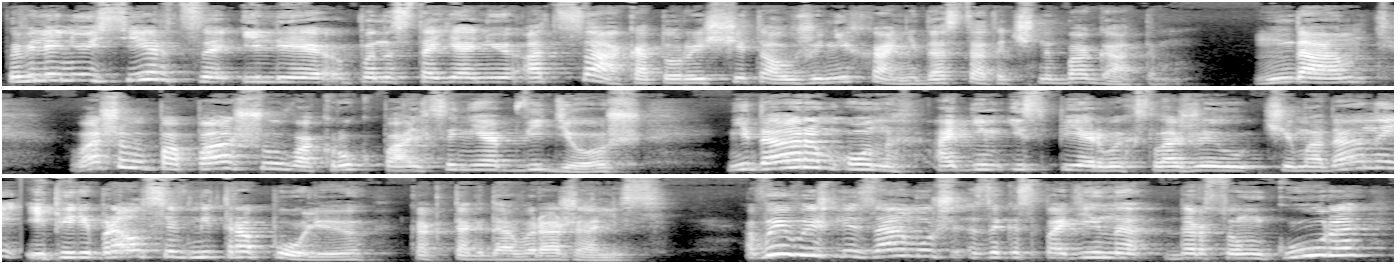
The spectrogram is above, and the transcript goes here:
По велению сердца или по настоянию отца, который считал жениха недостаточно богатым? Да, вашего папашу вокруг пальца не обведешь. Недаром он одним из первых сложил чемоданы и перебрался в метрополию, как тогда выражались. Вы вышли замуж за господина Дарсонкура –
